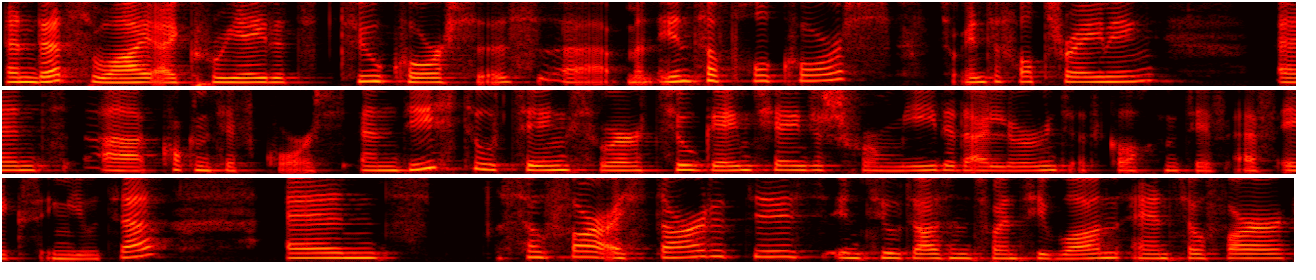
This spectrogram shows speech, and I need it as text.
And that's why I created two courses uh, an interval course, so interval training, and a cognitive course. And these two things were two game changers for me that I learned at Cognitive FX in Utah. And so far, I started this in 2021, and so far,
